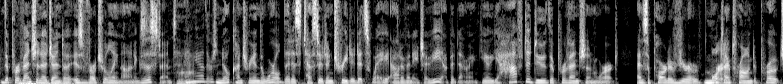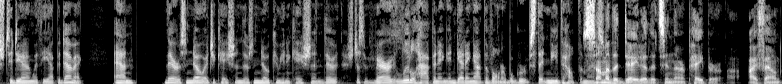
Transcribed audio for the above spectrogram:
The prevention agenda is virtually non existent. Mm-hmm. And you know, there's no country in the world that has tested and treated its way out of an HIV epidemic. You know, you have to do the prevention work as a part of your multi pronged right. approach to dealing with the epidemic. And there's no education, there's no communication, there, there's just very little happening in getting at the vulnerable groups that need the help the most. Some of the data that's in our paper I found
